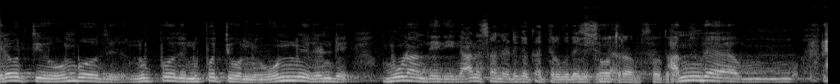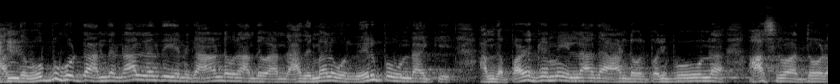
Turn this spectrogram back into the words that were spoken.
இருபத்தி ஒம்பது முப்பது முப்பத்தி ஒன்று ஒன்று ரெண்டு மூணாம் தேதி ஞானசானம் எடுக்க கத்துற உதவி. சோத்ரம் அந்த அந்த ஒப்பு கொடுத்த அந்த நாள்லேருந்து எனக்கு ஆண்டவர் அந்த அந்த அது மேலே ஒரு வெறுப்பை உண்டாக்கி அந்த பழக்கமே இல்லாத ஆண்டவர் பரிபூர்ண ஆசீர்வாதத்தோட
